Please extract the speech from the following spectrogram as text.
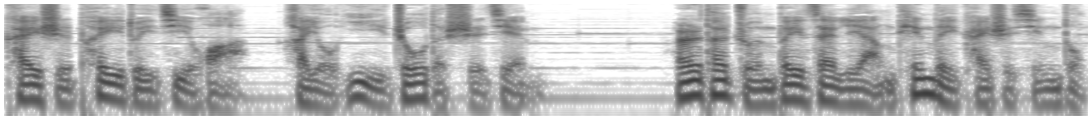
开始配对计划还有一周的时间，而他准备在两天内开始行动。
